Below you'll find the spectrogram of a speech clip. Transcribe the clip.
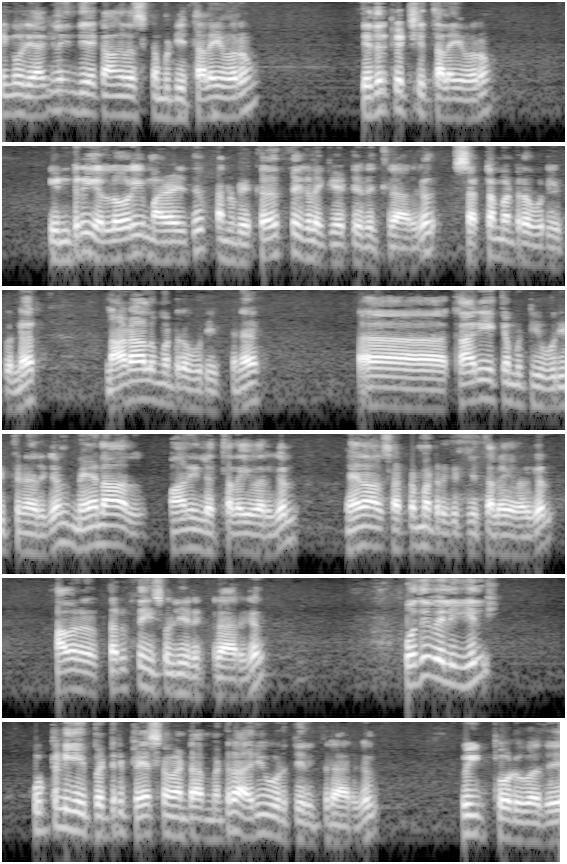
எங்களுடைய அகில இந்திய காங்கிரஸ் கமிட்டி தலைவரும் எதிர்கட்சி தலைவரும் இன்று எல்லோரையும் அழைத்து தன்னுடைய கருத்துக்களை கேட்டிருக்கிறார்கள். சட்டமன்ற உறுப்பினர் நாடாளுமன்ற உறுப்பினர் ஆஹ், காரிய கமிட்டி உறுப்பினர்கள் மேனாள் மாநில தலைவர்கள் மேனாள் சட்டமன்ற கட்சி தலைவர்கள் அவர்கள் கருத்தை சொல்லியிருக்கிறார்கள். பொதுவெளியில் கூட்டணியை பற்றி பேச வேண்டாம் என்று அறிவுறுத்தி இருக்கிறார்கள் ட்வீட் போடுவது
